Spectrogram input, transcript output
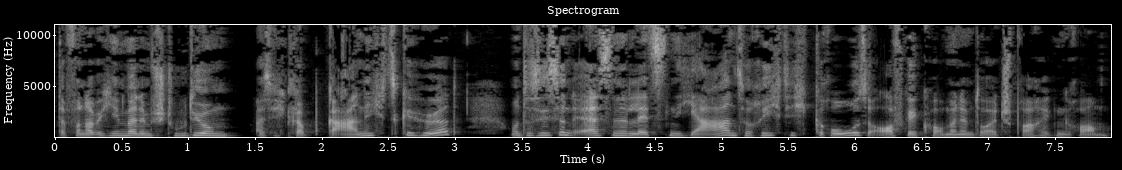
davon habe ich in meinem Studium, also ich glaube, gar nichts gehört. Und das ist erst in den letzten Jahren so richtig groß aufgekommen im deutschsprachigen Raum.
